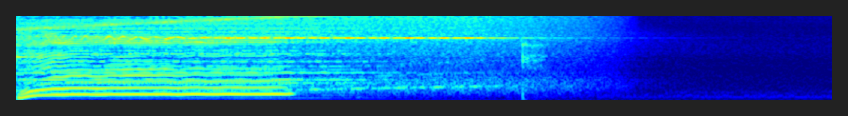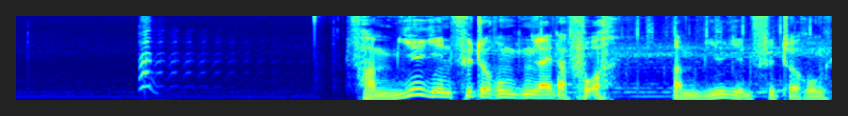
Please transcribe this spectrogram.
Hm. Familienfütterung ging leider vor. Familienfütterung.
